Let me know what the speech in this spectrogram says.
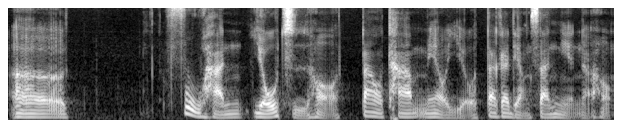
呃富含油脂哈。到它没有油，大概两三年了哈。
